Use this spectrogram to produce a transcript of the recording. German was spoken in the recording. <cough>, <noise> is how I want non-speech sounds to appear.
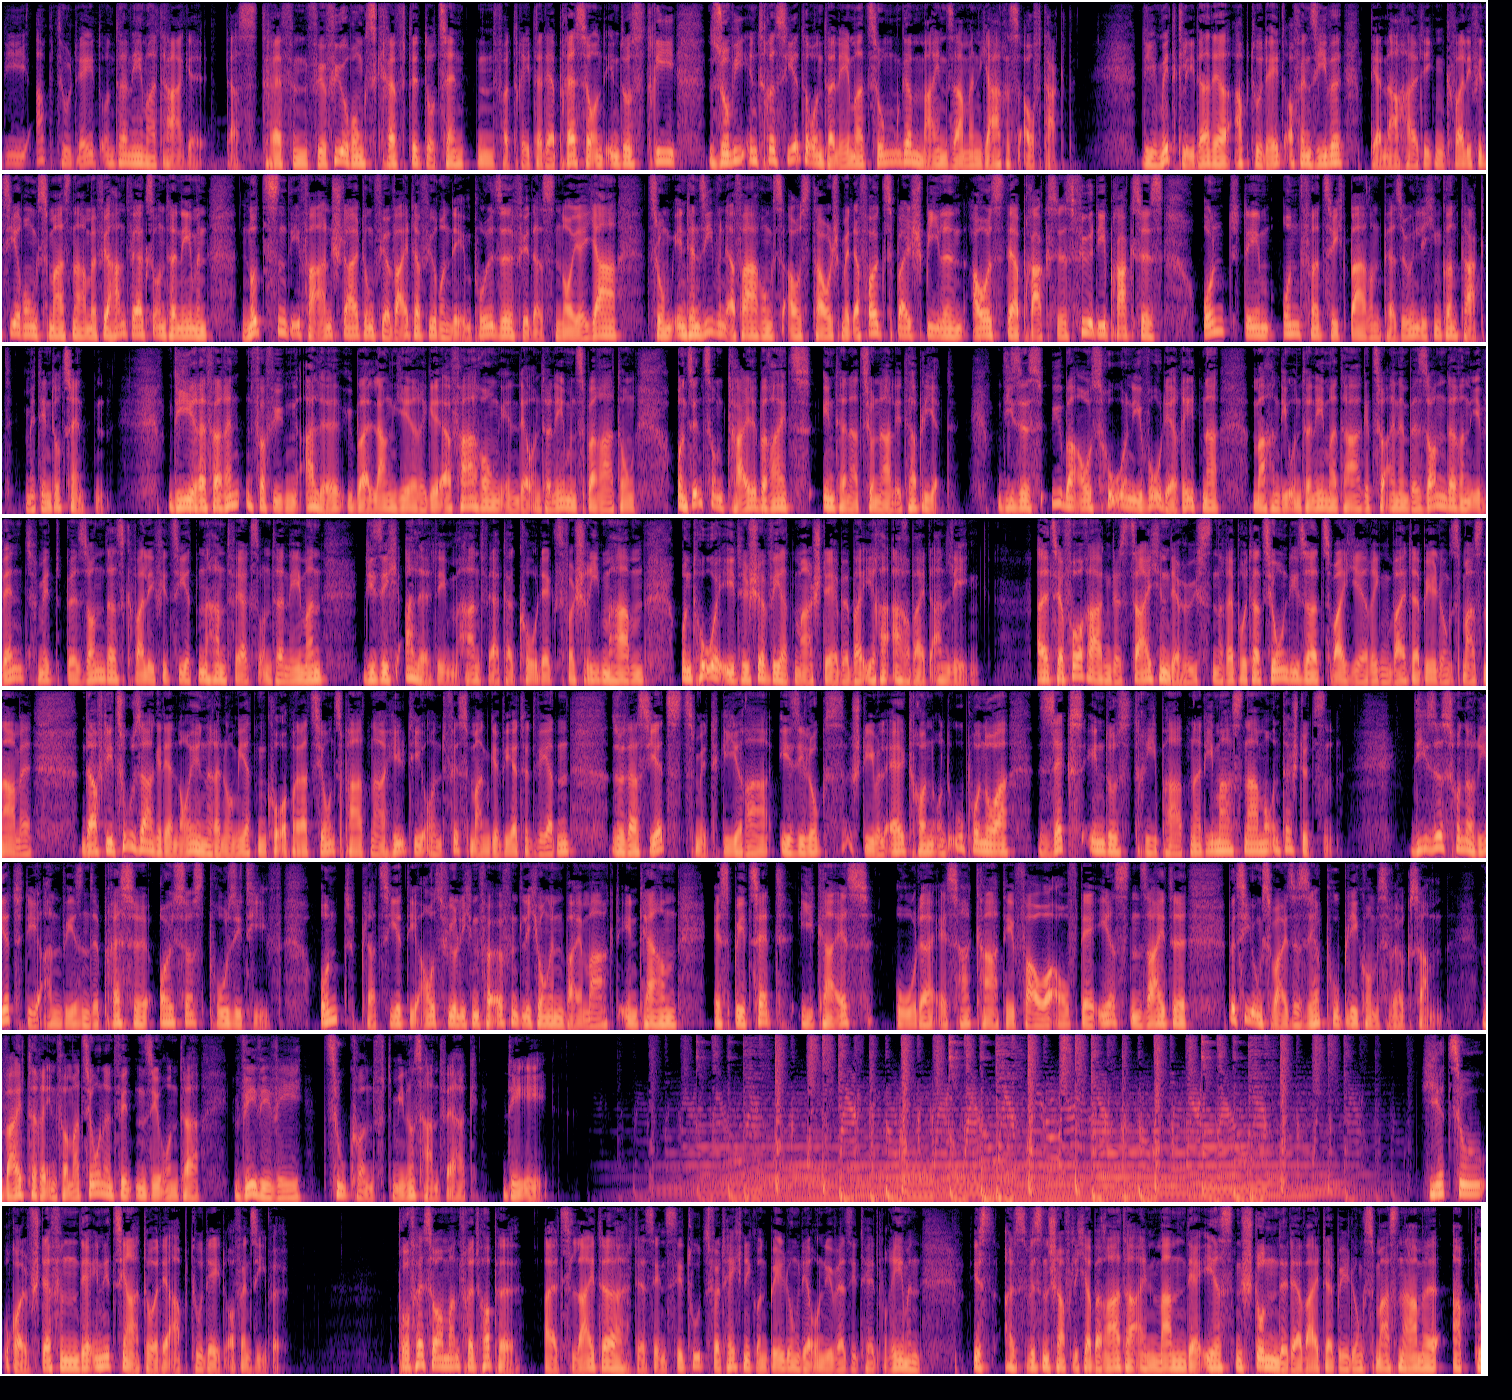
Die Up-to-Date Unternehmertage. Das Treffen für Führungskräfte, Dozenten, Vertreter der Presse und Industrie sowie interessierte Unternehmer zum gemeinsamen Jahresauftakt. Die Mitglieder der Up-to-Date-Offensive, der nachhaltigen Qualifizierungsmaßnahme für Handwerksunternehmen, nutzen die Veranstaltung für weiterführende Impulse für das neue Jahr zum intensiven Erfahrungsaustausch mit Erfolgsbeispielen aus der Praxis für die Praxis und dem unverzichtbaren persönlichen Kontakt mit den Dozenten. Die Referenten verfügen alle über langjährige Erfahrung in der Unternehmensberatung und sind zum Teil bereits international etabliert. Dieses überaus hohe Niveau der Redner machen die Unternehmertage zu einem besonderen Event mit besonders qualifizierten Handwerksunternehmern, die sich alle dem Handwerkerkodex verschrieben haben und hohe ethische Wertmaßstäbe bei ihrer Arbeit anlegen. Als hervorragendes Zeichen der höchsten Reputation dieser zweijährigen Weiterbildungsmaßnahme darf die Zusage der neuen renommierten Kooperationspartner Hilti und Fissmann gewertet werden, so dass jetzt mit Gira, Esilux, Stiebel Eltron und Uponor sechs Industriepartner die Maßnahme unterstützen. Dieses honoriert die anwesende Presse äußerst positiv und platziert die ausführlichen Veröffentlichungen bei Marktintern, SBZ, IKS, oder SHK-TV auf der ersten Seite beziehungsweise sehr publikumswirksam. Weitere Informationen finden Sie unter www.zukunft-handwerk.de. Hierzu Rolf Steffen, der Initiator der Up-to-Date-Offensive. Professor Manfred Hoppe, als Leiter des Instituts für Technik und Bildung der Universität Bremen ist als wissenschaftlicher Berater ein Mann der ersten Stunde der Weiterbildungsmaßnahme Up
